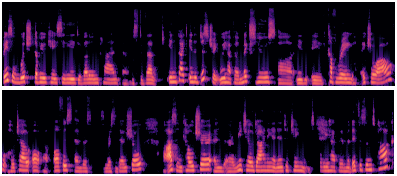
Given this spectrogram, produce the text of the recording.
based on which WKCD development plan uh, was developed. In fact, in the district, we have a mixed use uh, in, in covering HOR, hotel, uh, office, and res residential, arts and culture, and uh, retail dining and entertainment. We have a magnificent park,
